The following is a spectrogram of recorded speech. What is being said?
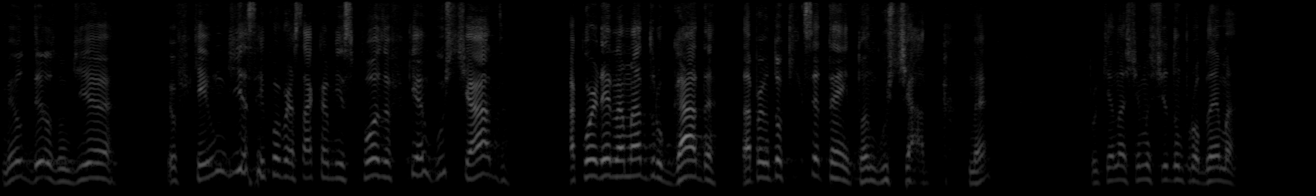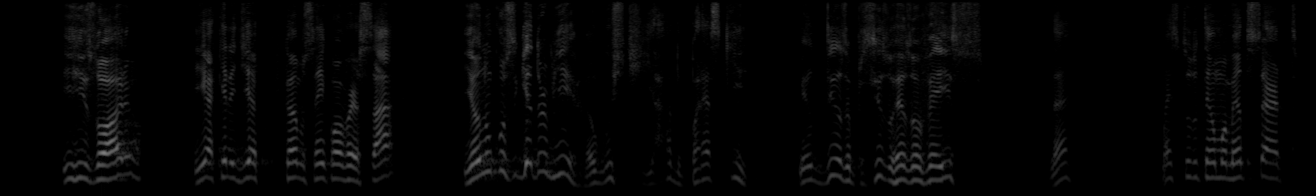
Meu Deus, um dia eu fiquei um dia sem conversar com a minha esposa, eu fiquei angustiado. Acordei na madrugada, ela perguntou: "O que, que você tem?" Estou angustiado, né? Porque nós tínhamos tido um problema irrisório e aquele dia ficamos sem conversar e eu não conseguia dormir, angustiado. Parece que, meu Deus, eu preciso resolver isso, né? Mas tudo tem um momento certo.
